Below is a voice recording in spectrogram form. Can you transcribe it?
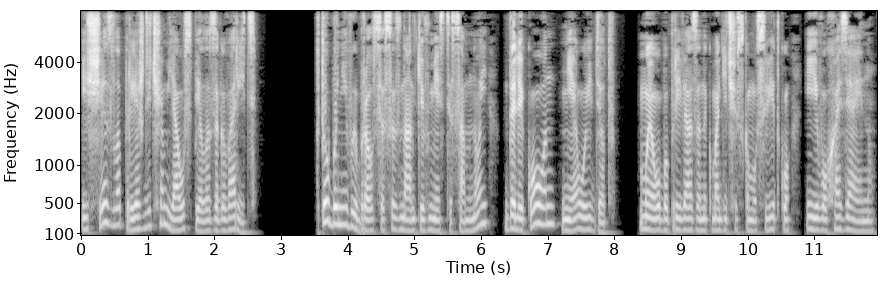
исчезло, прежде чем я успела заговорить. Кто бы ни выбрался с изнанки вместе со мной, далеко он не уйдет. Мы оба привязаны к магическому свитку и его хозяину.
